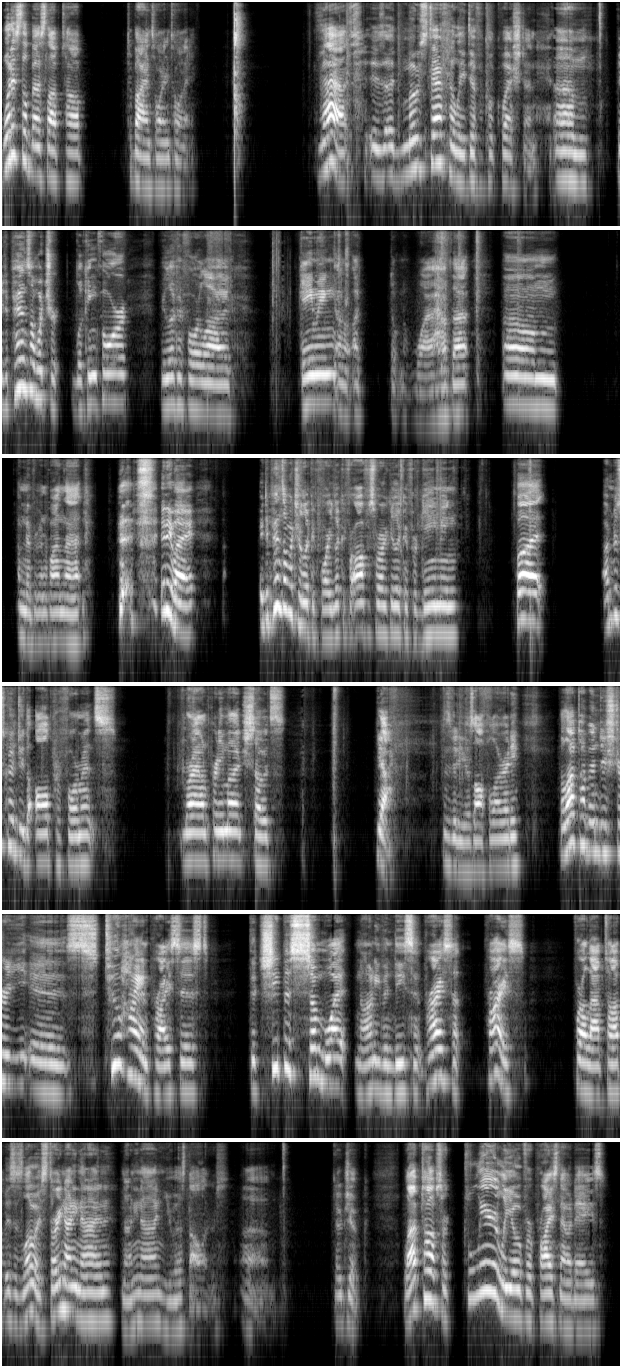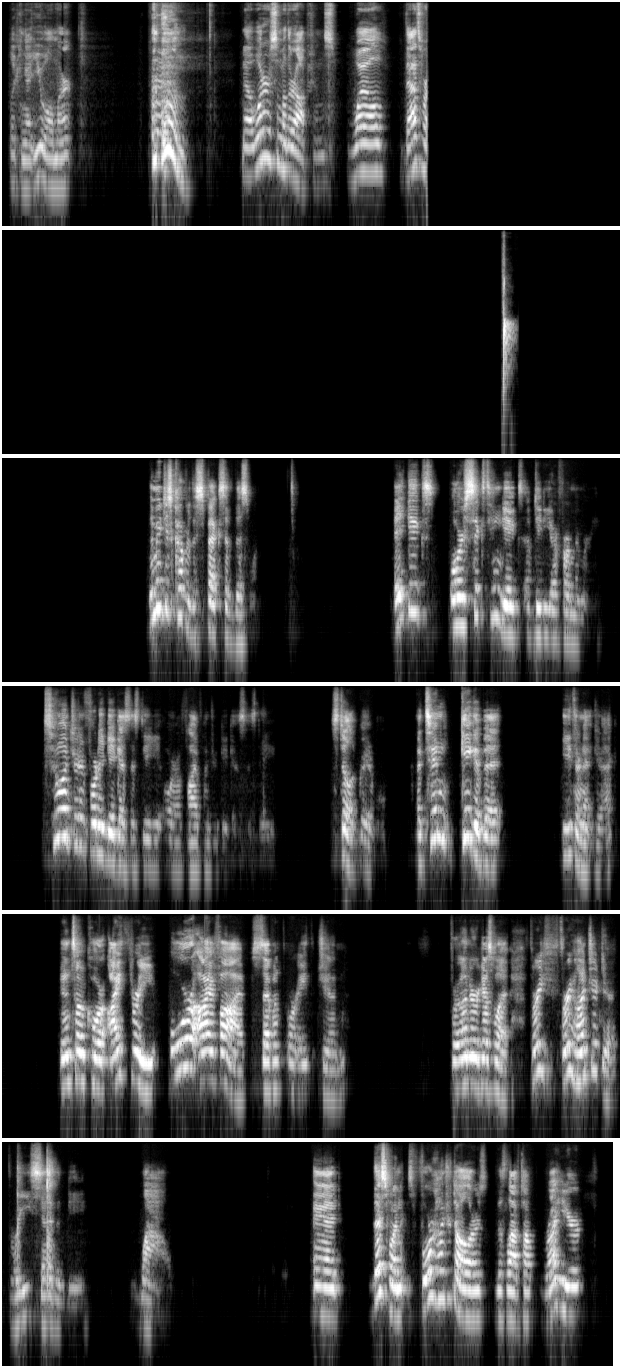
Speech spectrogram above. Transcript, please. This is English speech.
What is the best laptop to buy in 2020? That is a most definitely difficult question. Um, it depends on what you're looking for. You're looking for like gaming. I don't, I don't know why I have that. Um, I'm never gonna find that. anyway, it depends on what you're looking for. You're looking for office work. You're looking for gaming. But I'm just gonna do the all performance round pretty much, so it's, yeah, this video is awful already. The laptop industry is too high in prices. The cheapest, somewhat not even decent price price for a laptop is as low as $399.99 US dollars. Um, no joke. Laptops are clearly overpriced nowadays, looking at you, Walmart. Now, what are some other options? Well, that's where Let me just cover the specs of this one. 8 gigs or 16 gigs of DDR4 memory. 240 gig SSD or a 500 gig SSD. Still upgradable a 10 gigabit Ethernet jack, Intel Core i3 or i5, 7th or 8th gen, for under, guess what, Three 300 to 370. Wow. And this one is $400, this laptop right here,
